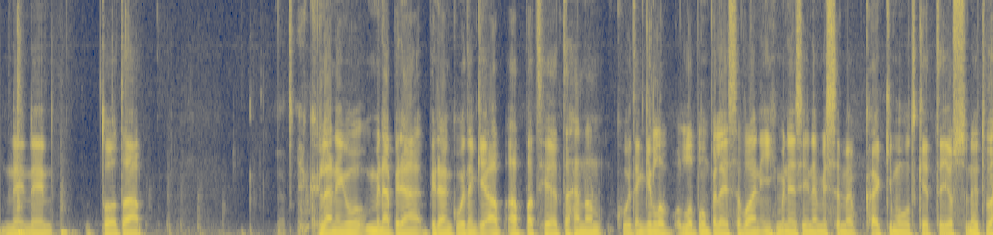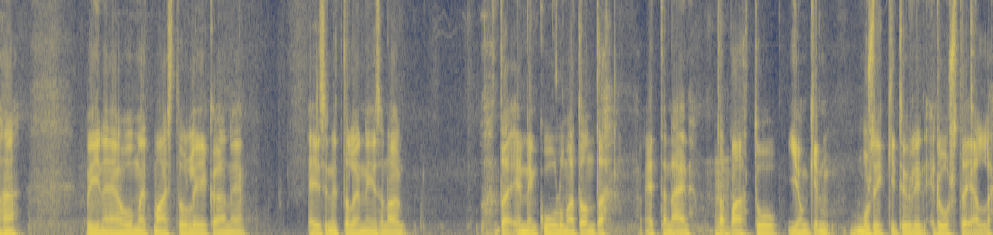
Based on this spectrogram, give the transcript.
niin, niin tuota, kyllä niin kuin minä pidän, pidän kuitenkin Ap- Appatia, että hän on kuitenkin lop- lopun peleissä vain ihminen siinä, missä me kaikki muutkin, että jos se nyt vähän viina ja huumeet maistuu liikaa, niin ei se nyt ole niin sanoen tai ennen kuulumatonta, että näin hmm. tapahtuu jonkin musiikkityylin edustajalle.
